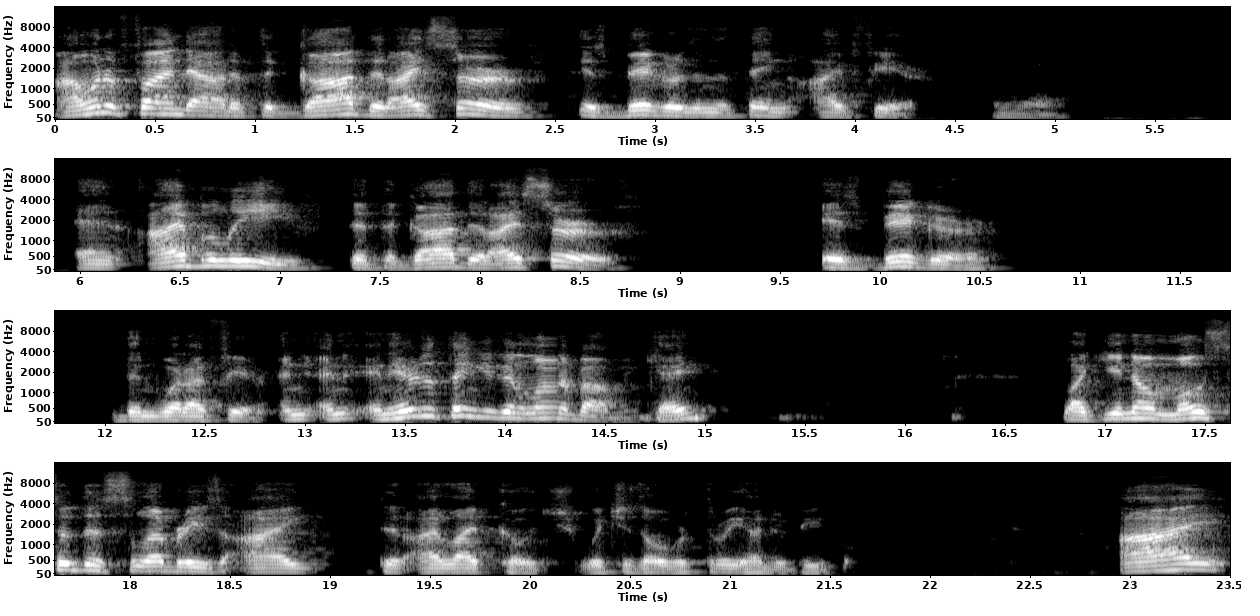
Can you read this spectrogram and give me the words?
I want to find out if the God that I serve is bigger than the thing I fear. Yeah. And I believe that the God that I serve is bigger than what I fear. And, and, and here's the thing you're going to learn about me, okay? Like, you know, most of the celebrities I that I life coach, which is over 300 people, I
